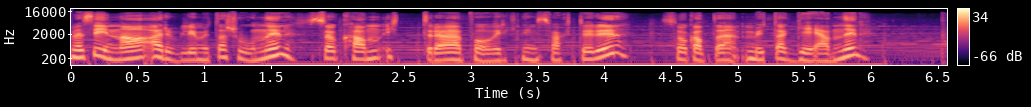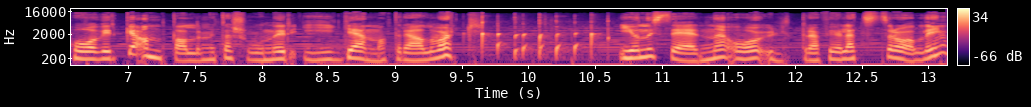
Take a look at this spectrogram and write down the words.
Ved siden av arvelige mutasjoner så kan ytre påvirkningsfaktorer, såkalte mutagener, påvirke antallet mutasjoner i genmaterialet vårt. Ioniserende og ultrafiolett stråling,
